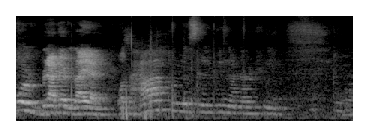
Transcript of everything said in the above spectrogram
full-blooded lion was happily sleeping under a tree. Wow.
